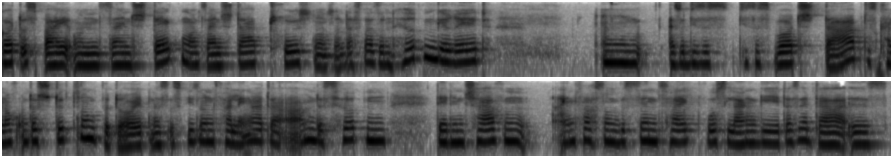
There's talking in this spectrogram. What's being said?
Gott ist bei uns. Sein Stecken und sein Stab trösten uns. Und das war so ein Hirtengerät. Also dieses, dieses Wort Stab, das kann auch Unterstützung bedeuten. Das ist wie so ein verlängerter Arm des Hirten, der den Schafen einfach so ein bisschen zeigt, wo es lang geht, dass er da ist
